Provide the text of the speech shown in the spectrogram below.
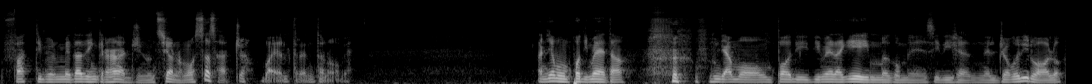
fatti per metà di ingranaggi, non sia una mossa saggia, vai al 39. Andiamo un po' di meta, andiamo un po' di, di metagame, come si dice nel gioco di ruolo,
